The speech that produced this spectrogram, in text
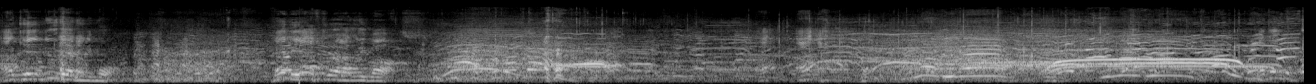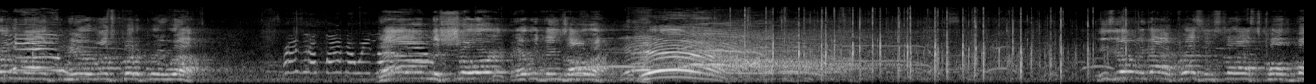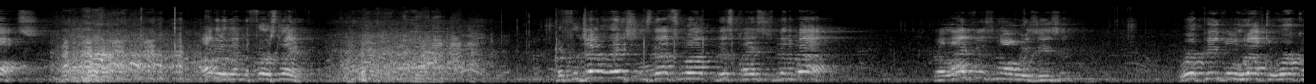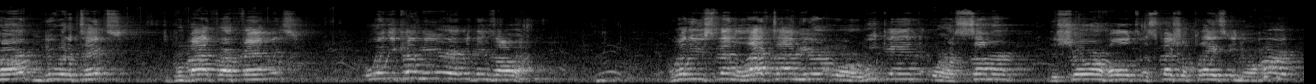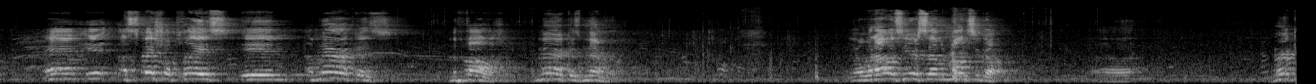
I can't do that anymore. Maybe after I leave office. I think a friend of mine from here once put it pretty well. President Obama, we love Down the shore, everything's all right. Yeah! He's the only guy a president still has to call the boss, other than the first lady. But for generations, that's what this place has been about. Now, life isn't always easy. We're people who have to work hard and do what it takes to provide for our families. But when you come here, everything's all right. Whether you spend a lifetime here or a weekend or a summer, the shore holds a special place in your heart and it, a special place in America's mythology, America's memory. You know, when I was here seven months ago,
